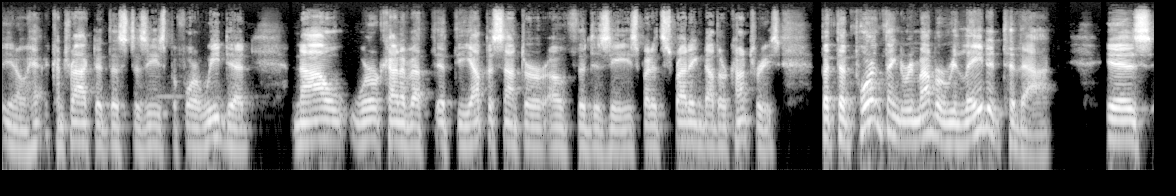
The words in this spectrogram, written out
you know, ha- contracted this disease before we did. Now we're kind of at, at the epicenter of the disease, but it's spreading to other countries. But the important thing to remember related to that is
